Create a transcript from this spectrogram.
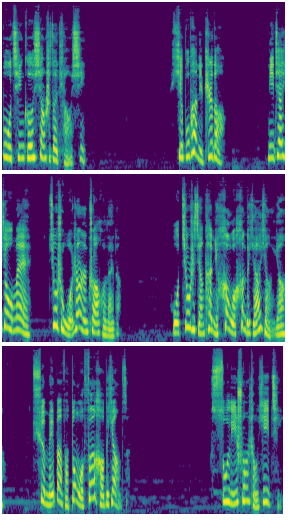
木青哥像是在挑衅，也不怕你知道，你家幼妹就是我让人抓回来的。我就是想看你恨我恨得牙痒痒，却没办法动我分毫的样子。苏黎双手一紧。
